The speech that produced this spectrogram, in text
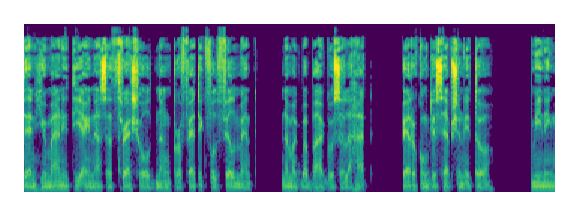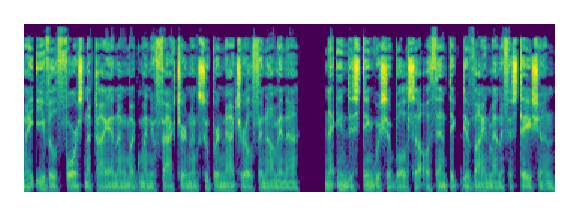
then humanity ay nasa threshold ng prophetic fulfillment na magbabago sa lahat. Pero kung deception ito, meaning may evil force na kaya ng mag-manufacture ng supernatural phenomena na indistinguishable sa authentic divine manifestation,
